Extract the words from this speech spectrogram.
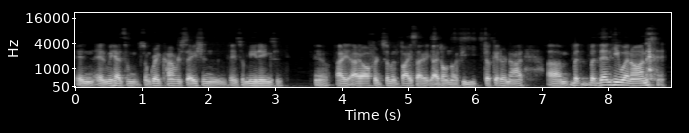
and and we had some some great conversations and some meetings. And you know, I, I offered some advice. I I don't know if he took it or not. Um, but but then he went on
